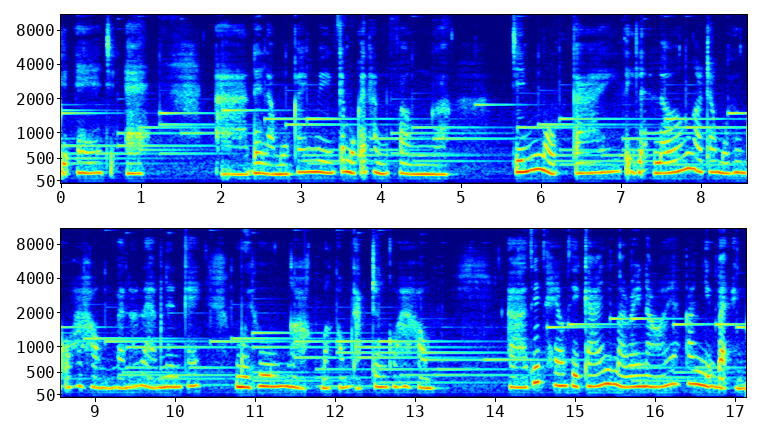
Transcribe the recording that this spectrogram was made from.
chữ E chữ A. À, đây là một cái nguyên cái một cái thành phần à, chiếm một cái tỷ lệ lớn ở trong mùi hương của hoa hồng và nó làm nên cái mùi hương ngọt mật ong đặc trưng của hoa hồng à, tiếp theo thì cái như mà Ray nói có nhiều bạn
